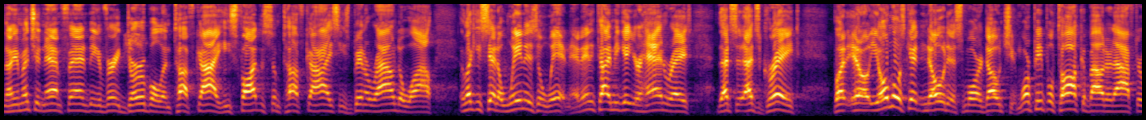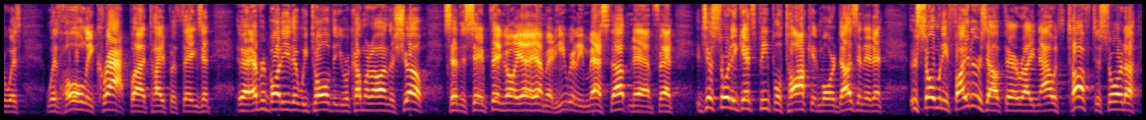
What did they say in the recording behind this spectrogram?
Now, you mentioned Nam Phan being a very durable and tough guy. He's fought in some tough guys, he's been around a while. And like you said, a win is a win. And anytime you get your hand raised, that's, that's great. But you know, you almost get noticed more, don't you? More people talk about it after with, with holy crap uh, type of things. And everybody that we told that you were coming on the show said the same thing. Oh yeah, yeah, man, he really messed up, Nam Phan. It just sort of gets people talking more, doesn't it? And there's so many fighters out there right now. It's tough to sort of,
